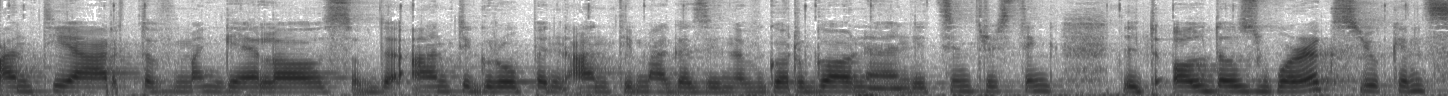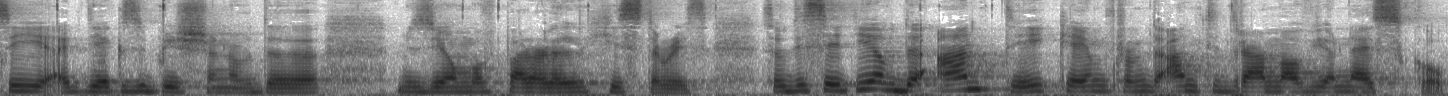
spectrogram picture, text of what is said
anti art of Mangelos, of the anti group and anti magazine of Gorgona. And it's interesting that all those works you can see at the exhibition of the Museum of Parallel Histories. So this idea of the anti came from the anti drama of Ionesco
